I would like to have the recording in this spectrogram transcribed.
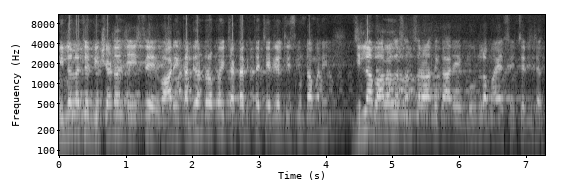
పిల్లలచే భిక్షాటన చేయిస్తే వారి తల్లిదండ్రులపై చట్టరీత్యా చర్యలు తీసుకుంటామని జిల్లా బాలల సంవత్సరాధికారి బూర్ల మహేష్ హెచ్చరించారు.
